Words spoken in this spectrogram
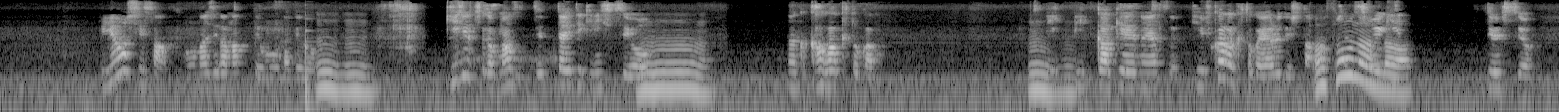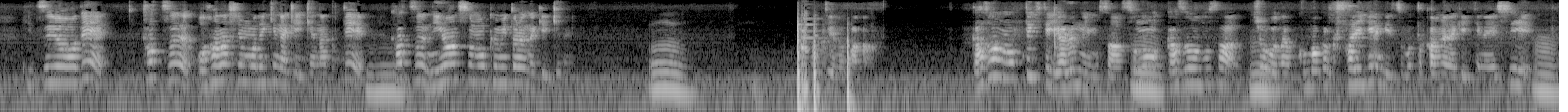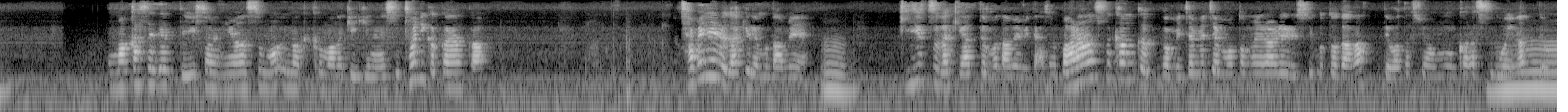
美容師さん同じだなって思うんだけど、うん。うん技術がまず絶対的に必要、うん。なんか科学とかうんうん。理理科系のやつ。皮膚科学とかやるでした。あそうなんだ。術必要必要でかつお話もできなきゃいけなくて、うん。かつニュアンスも汲み取らなきゃいけない。うん。なんていうのかな。画像持ってきてやるにもさその画像のさ、うん。超なんか細かく再現率も高めなきゃいけないし、うん。お任せでっていう人のニュアンスもうまく組まなきゃいけないしとにかくなんか喋れるだけでもダメ。うん技術だけやってもダメみたいなそのバランス感覚がめちゃめちゃ求められる仕事だなって私は思うからすごいなって思う。う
